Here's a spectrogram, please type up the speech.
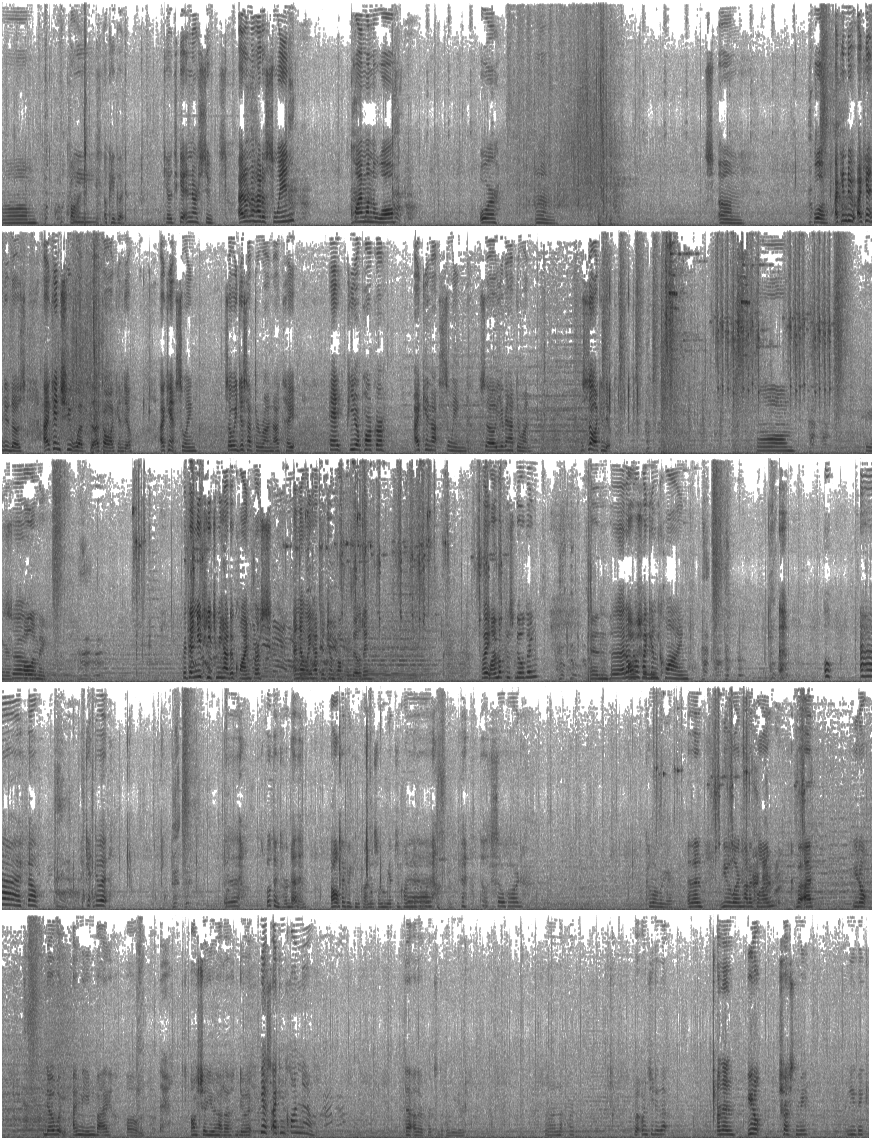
Um. Fine. Please. Okay, good. Okay, let's get in our suits. I don't know how to swing, climb on the wall, or um um. Well, I can do. I can't do those. I can shoot webs. That's all I can do. I can't swing, so we just have to run. I'll tell you. Hey, Peter Parker, I cannot swing, so you're gonna have to run. This is all I can do. Um. So- follow me. Pretend you teach me how to climb first, and then we have to jump off the building. Wait, Climb up this building. And uh, I don't I'll know if I can you- climb. Oh, ah, I fell. I can't do it. Ugh, building's hard to Uh. climb. I don't think we can climb this one. We have to climb a different one. uh, that was so hard. Come over here. And then you learn how to climb, but I, you don't know what I mean by, um, I'll show you how to do it. Yes, I can climb now. That other part's a little weird. Uh, that part. But once you do that, and then you don't trust me, do you think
